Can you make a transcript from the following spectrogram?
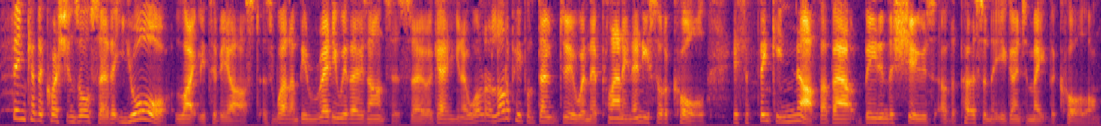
think of the questions also that you're likely to be asked as well and be ready with those answers. So, again, you know, what a lot of people don't do when they're planning any sort of call is to think enough about being in the shoes of the person that you're going to make the call on.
